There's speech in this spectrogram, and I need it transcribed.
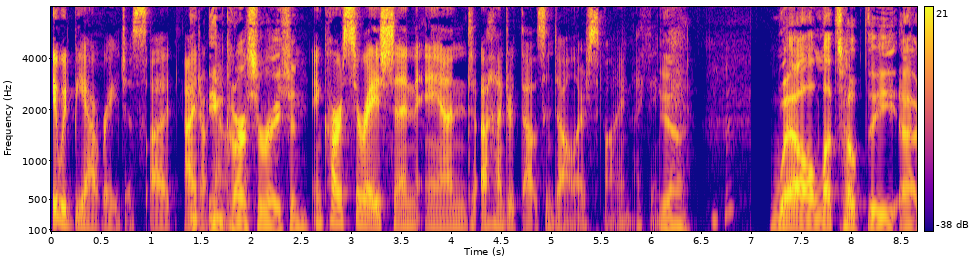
it would be outrageous. Uh, I don't know. Incarceration, incarceration, and a hundred thousand dollars fine. I think. Yeah. Mm-hmm. Well, let's hope the uh,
